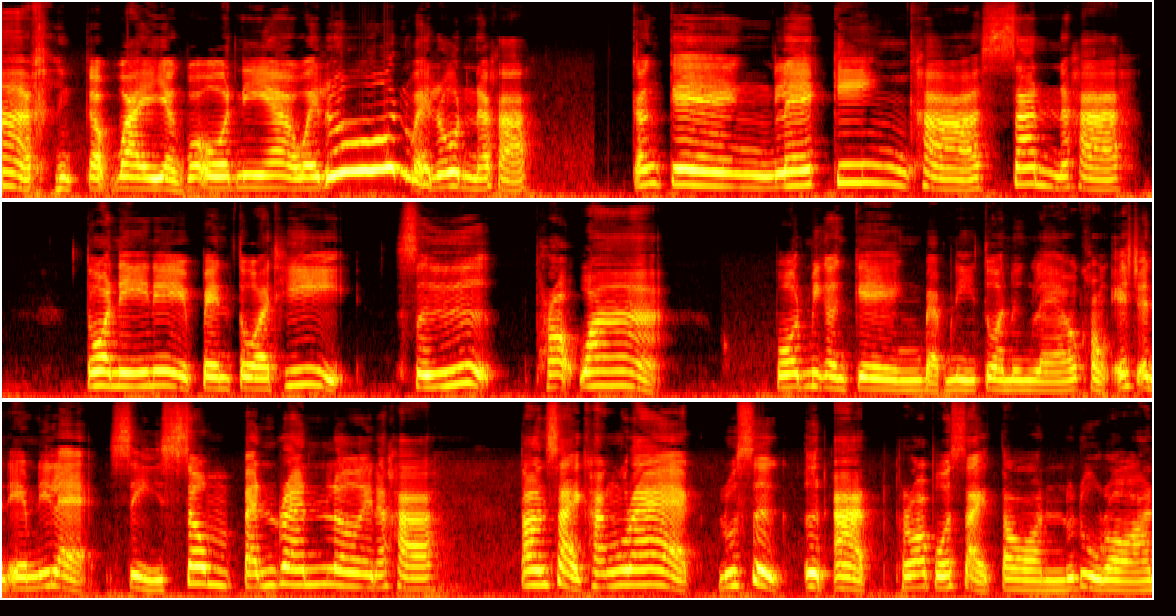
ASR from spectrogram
ากกับวัยอย่างพ่อโอ๊ตเนี่ย วัยรุ่นวัยรุ่นนะคะ กางเกงเลกกิ้งขาสั้นนะคะ ตัวนี้นี่เป็นตัวที่ซื้อเพราะว่าโป๊ตมีกางเกงแบบนี้ตัวหนึ่งแล้วของ H&M นี่แหละ สีส้มแป้นแรนเลยนะคะ ตอนใส่ครั้งแรกรู้สึกอึดอัด เพราะว่าโป๊ตใส่ตอนฤดูร้อน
